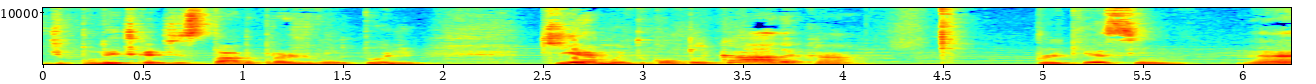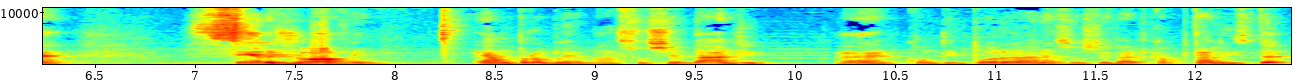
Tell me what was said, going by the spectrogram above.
de política de Estado para a juventude que é muito complicada, cara. Porque assim, né, ser jovem é um problema. A sociedade é, contemporânea, a sociedade capitalista,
